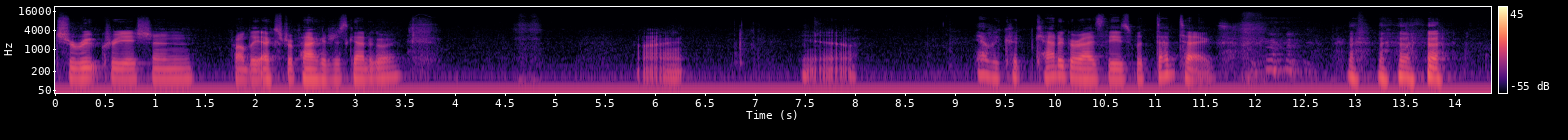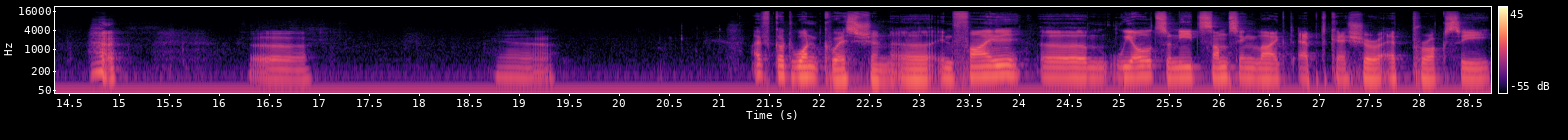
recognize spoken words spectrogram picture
chroot creation, probably extra packages category. All right. Yeah. Yeah, we could categorize these with debtags. uh, yeah. I've got one question. Uh, in FAI, um, we also need something like apt cacher, apt proxy,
